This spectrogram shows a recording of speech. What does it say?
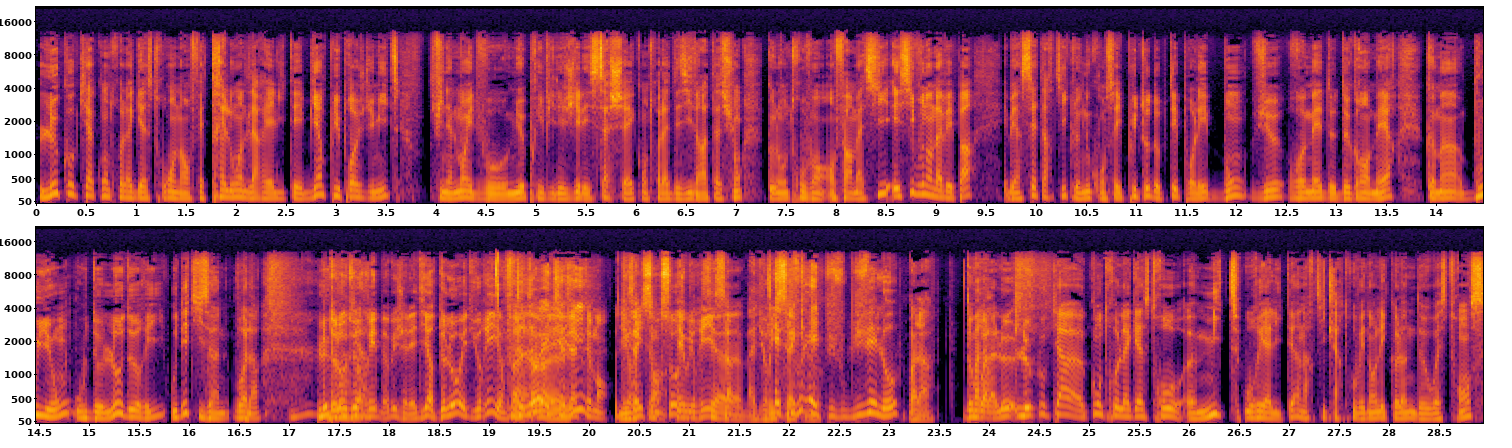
le coca contre la gastro, on est en fait très loin de la réalité, bien plus proche du mythe. Finalement, il vaut mieux privilégier les sachets contre la déshydratation que l'on trouve en, en pharmacie. Et si vous n'en avez pas, eh bien cet article nous conseille plutôt d'opter pour les bons vieux remèdes de grand-mère, comme un bouillon ou de l'eau de riz ou des tisanes. Voilà. Le de l'eau de riz, bah oui, j'allais dire de l'eau et du riz. Enfin, De l'eau et du riz. Exactement. Du riz sans sauce, Eh oui, du riz, c'est ça. euh, bah, du riz Et puis, sec. vous, et puis vous buvez l'eau. Voilà. Donc Voilà. voilà, le, le coca euh, contre la gastro, euh, mythe ou réalité, un article à retrouver dans les colonnes de Ouest France.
